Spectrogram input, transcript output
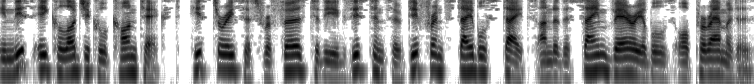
In this ecological context, hysteresis refers to the existence of different stable states under the same variables or parameters.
